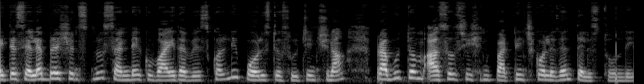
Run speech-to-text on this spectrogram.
అయితే సెలబ్రేషన్స్ను సండేకు వాయిదా వేసుకోవాలని పోలీసులు సూచించినా ప్రభుత్వం అసోసియేషన్ పట్టించుకోలేదని తెలుస్తోంది.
